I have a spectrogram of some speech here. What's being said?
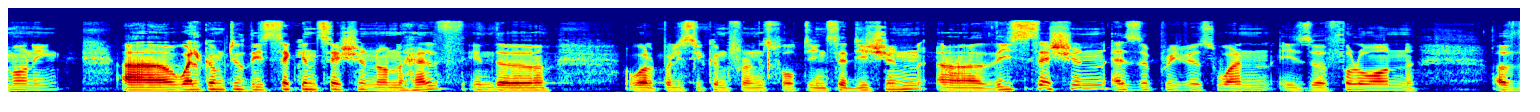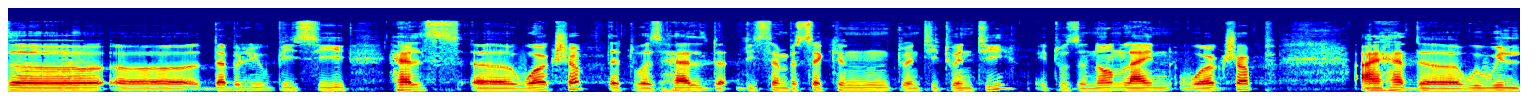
morning. Uh, welcome to this second session on health in the World Policy Conference 14th edition. Uh, this session, as the previous one, is a follow-on of the uh, WPC Health uh, workshop that was held December 2nd, 2020. It was an online workshop. I had, uh, we will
